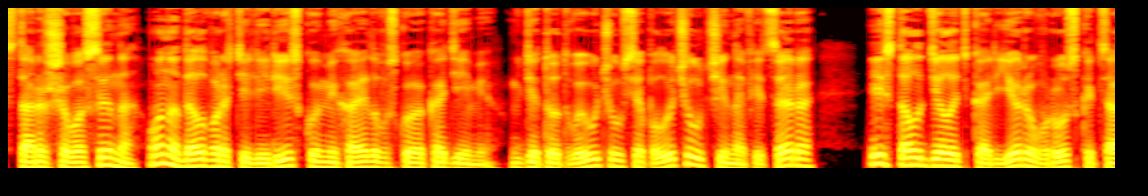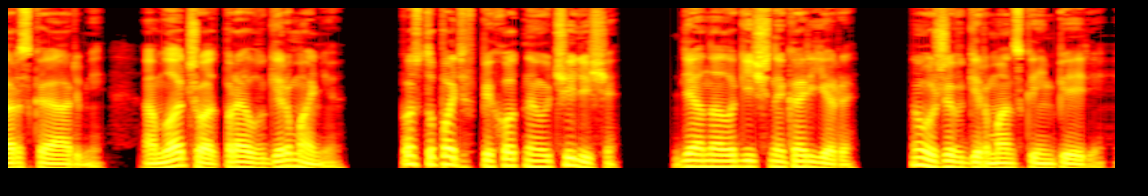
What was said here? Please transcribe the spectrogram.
Старшего сына он отдал в артиллерийскую Михайловскую академию, где тот выучился, получил чин офицера и стал делать карьеру в русской царской армии, а младшего отправил в Германию, поступать в пехотное училище для аналогичной карьеры, но уже в Германской империи.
